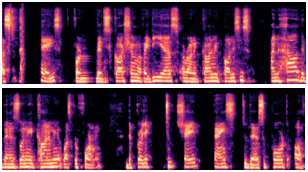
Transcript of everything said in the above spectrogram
a space for the discussion of ideas around economic policies and how the Venezuelan economy was performing. The project took shape thanks to the support of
